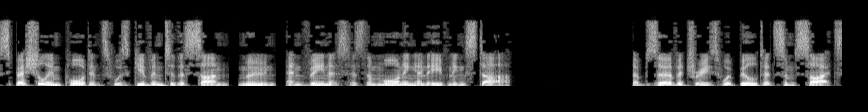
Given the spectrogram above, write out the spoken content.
Special importance was given to the Sun, Moon, and Venus as the morning and evening star. Observatories were built at some sites,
